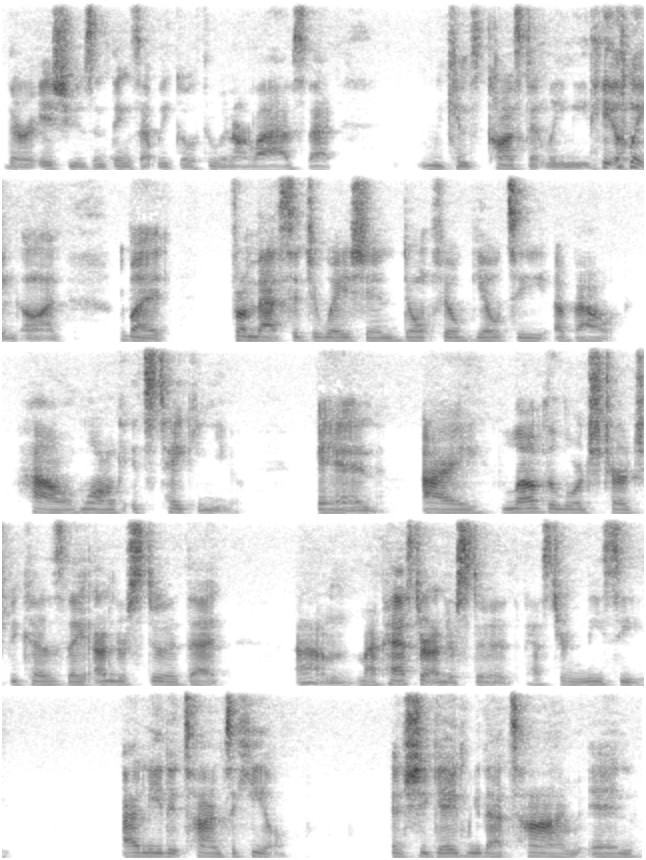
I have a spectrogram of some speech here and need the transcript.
there are issues and things that we go through in our lives that we can constantly need healing on mm-hmm. but from that situation don't feel guilty about how long it's taking you and i love the lord's church because they understood that um, my pastor understood pastor nisi I needed time to heal. And she gave me that time and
